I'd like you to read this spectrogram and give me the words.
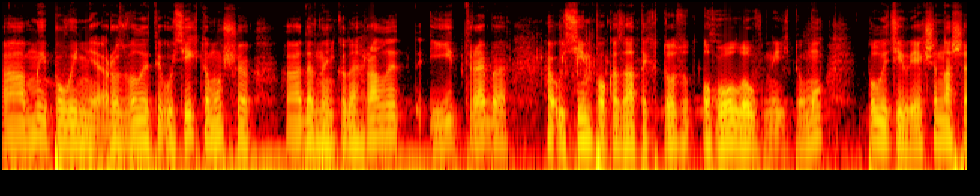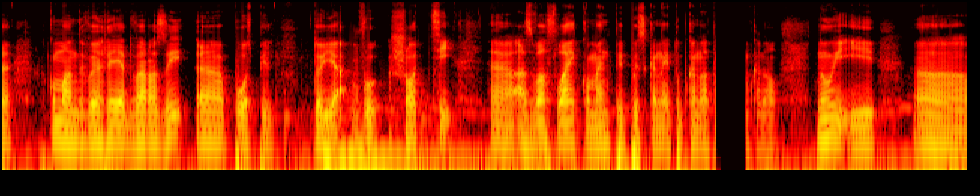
е, ми повинні розвалити усіх, тому що е, давненько не грали, і треба е, усім показати, хто тут головний. Тому полетіли. Якщо наша команда виграє два рази е, поспіль, то я в шоці. Е, А з вас лайк, комент, підписка на YouTube канал та канал. Ну і е,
